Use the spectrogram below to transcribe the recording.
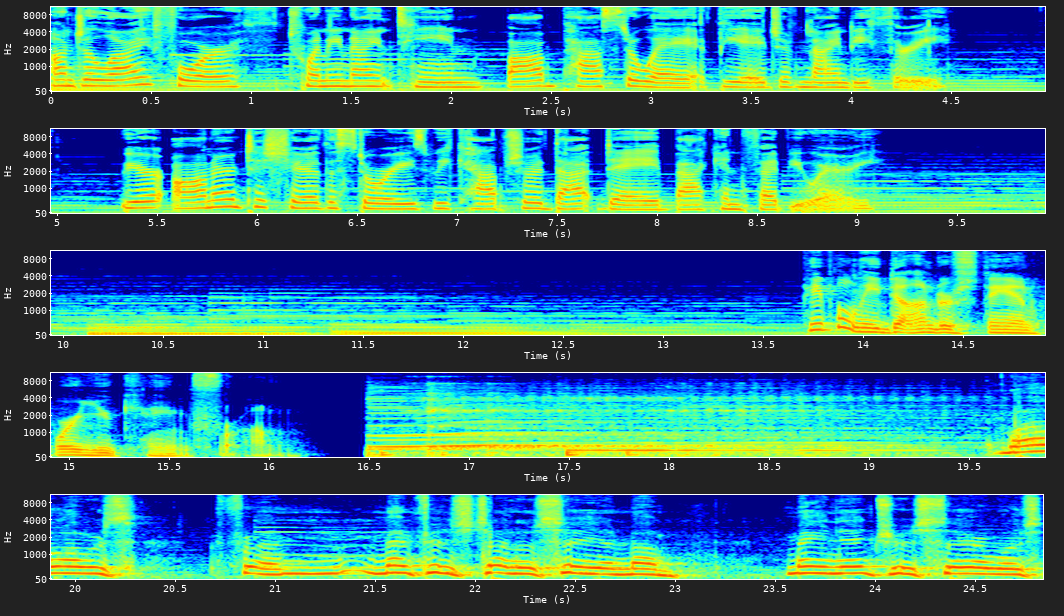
On July 4th, 2019, Bob passed away at the age of 93. We are honored to share the stories we captured that day back in February. People need to understand where you came from. Well, I was from Memphis, Tennessee, and my main interest there was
